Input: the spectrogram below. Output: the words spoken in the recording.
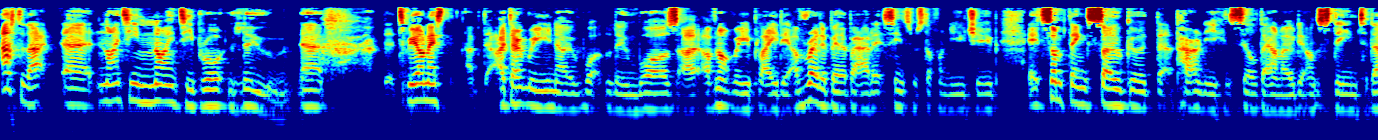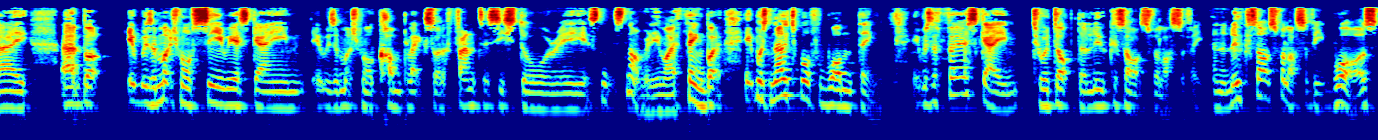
After that, uh, 1990 brought Loom. Uh, to be honest, I don't really know what Loom was. I, have not really played it. I've read a bit about it, seen some stuff on YouTube. It's something so good that apparently you can still download it on Steam today. Uh, but it was a much more serious game. It was a much more complex sort of fantasy story. It's, it's not really my thing, but it was notable for one thing. It was the first game to adopt the LucasArts philosophy. And the LucasArts philosophy was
